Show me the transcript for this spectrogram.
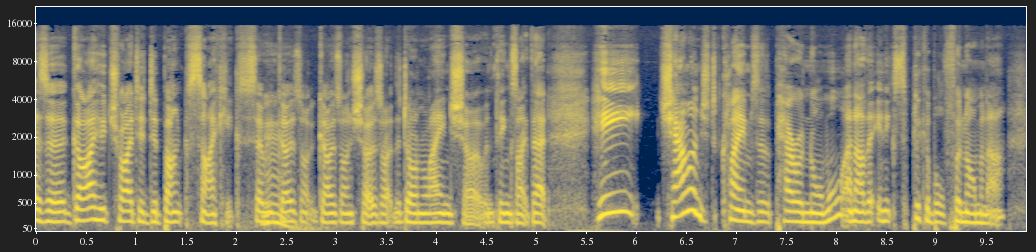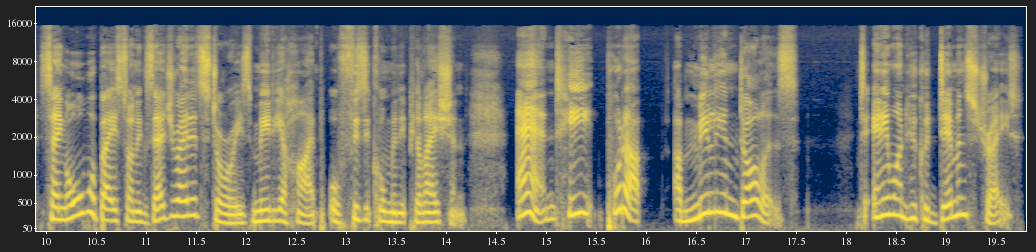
as a guy who tried to debunk psychics. So he hmm. goes on goes on shows like the Don Lane Show and things like that. He challenged claims of the paranormal and other inexplicable phenomena, saying all were based on exaggerated stories, media hype, or physical manipulation. And he put up a million dollars to anyone who could demonstrate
